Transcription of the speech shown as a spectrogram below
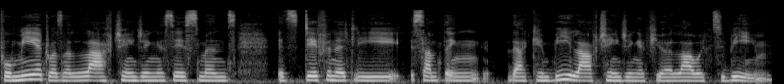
For me, it was a life changing assessment. It's definitely something that can be life changing if you allow it to be.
